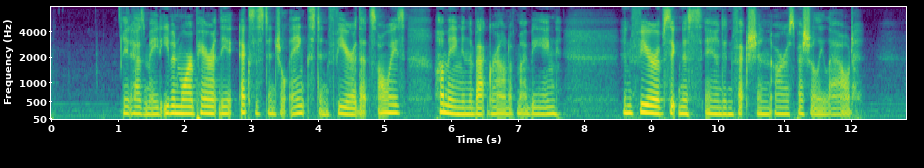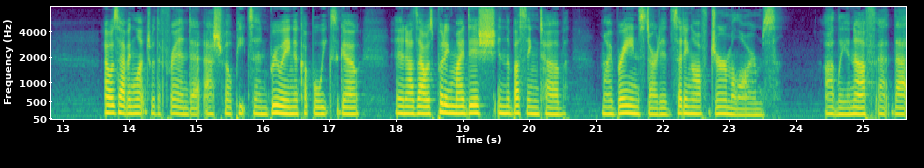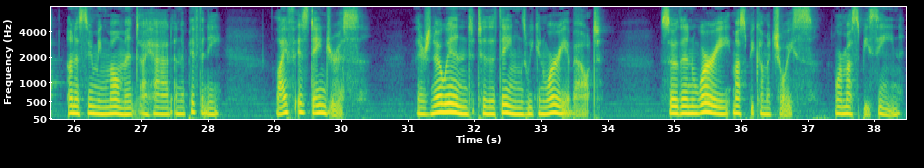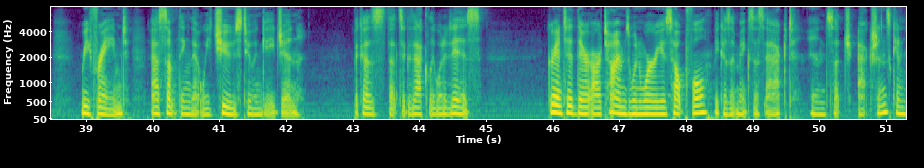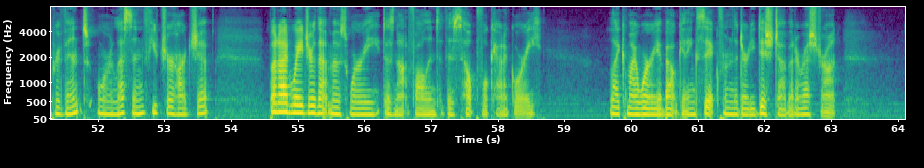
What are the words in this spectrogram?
It has made even more apparent the existential angst and fear that's always humming in the background of my being. And fear of sickness and infection are especially loud. I was having lunch with a friend at Asheville Pizza and Brewing a couple weeks ago, and as I was putting my dish in the bussing tub, my brain started setting off germ alarms. Oddly enough, at that unassuming moment, I had an epiphany. Life is dangerous. There's no end to the things we can worry about. So then, worry must become a choice, or must be seen, reframed, as something that we choose to engage in because that's exactly what it is. Granted, there are times when worry is helpful because it makes us act, and such actions can prevent or lessen future hardship, but I'd wager that most worry does not fall into this helpful category. Like my worry about getting sick from the dirty dish tub at a restaurant.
